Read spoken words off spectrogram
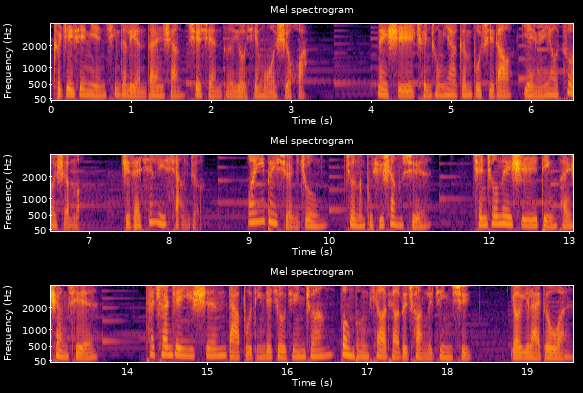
可这些年轻的脸蛋上却显得有些模式化。那时陈冲压根不知道演员要做什么，只在心里想着：万一被选中，就能不去上学。陈冲那时顶班上学，他穿着一身打补丁的旧军装，蹦蹦跳跳的闯了进去。有一来的晚，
